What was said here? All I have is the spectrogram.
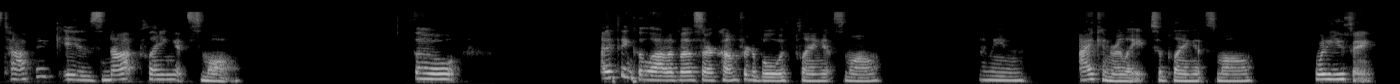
topic is not playing it small. So, I think a lot of us are comfortable with playing it small. I mean, I can relate to playing it small. What do you think?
